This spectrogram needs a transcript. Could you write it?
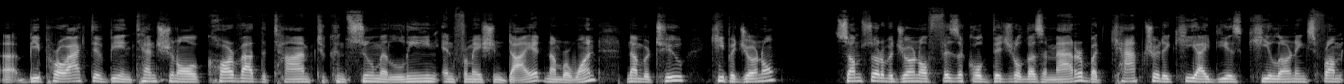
uh, be proactive, be intentional, carve out the time to consume a lean information diet. Number one. Number two, keep a journal. Some sort of a journal, physical, digital, doesn't matter, but capture the key ideas, key learnings from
